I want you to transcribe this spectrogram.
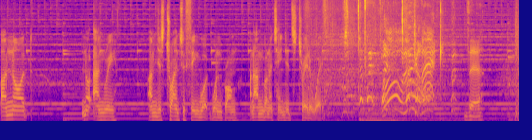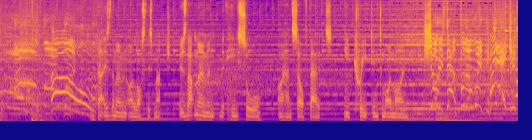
I'm not, not angry. I'm just trying to think what went wrong, and I'm gonna change it straight away. Oh, look at that! There. Oh! That is the moment I lost this match. It was that moment that he saw I had self-doubts. He creeped into my mind. Shoulders down for the win, and A-Kid's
